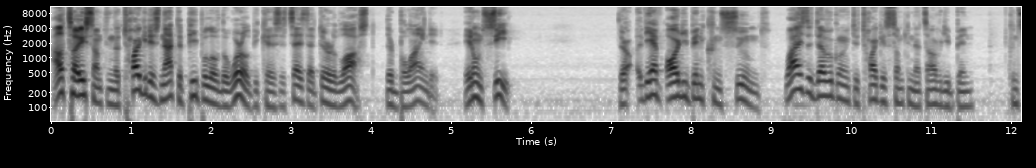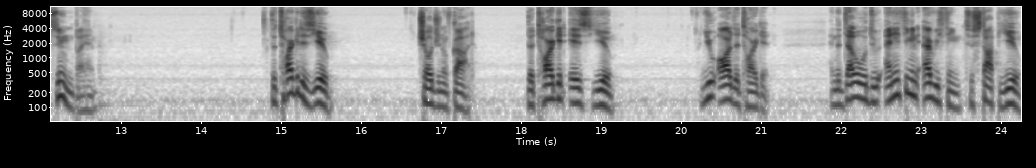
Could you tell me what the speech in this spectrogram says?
I'll tell you something the target is not the people of the world because it says that they're lost, they're blinded, they don't see. They're, they have already been consumed. Why is the devil going to target something that's already been consumed by him? The target is you, children of God. The target is you. You are the target. And the devil will do anything and everything to stop you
